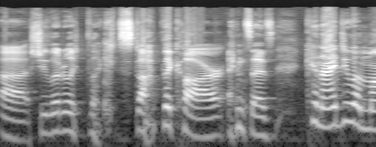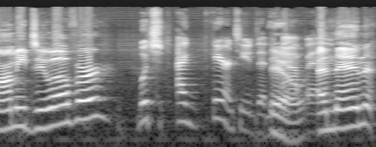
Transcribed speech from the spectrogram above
Uh, she literally like stopped the car and says, "Can I do a mommy do-over?" Which I guarantee you didn't Ew. happen. And then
